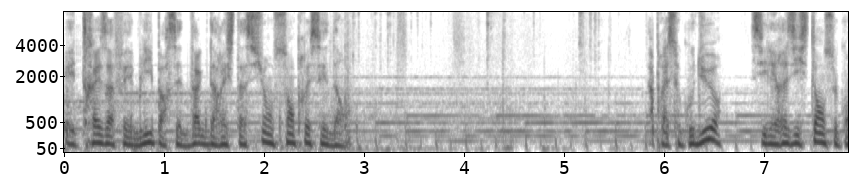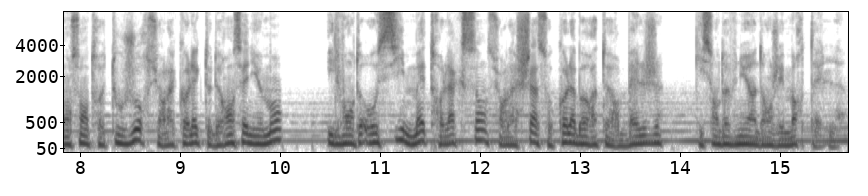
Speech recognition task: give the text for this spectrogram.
est très affaibli par cette vague d'arrestations sans précédent. Après ce coup dur, si les résistants se concentrent toujours sur la collecte de renseignements, ils vont aussi mettre l'accent sur la chasse aux collaborateurs belges qui sont devenus un danger mortel.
